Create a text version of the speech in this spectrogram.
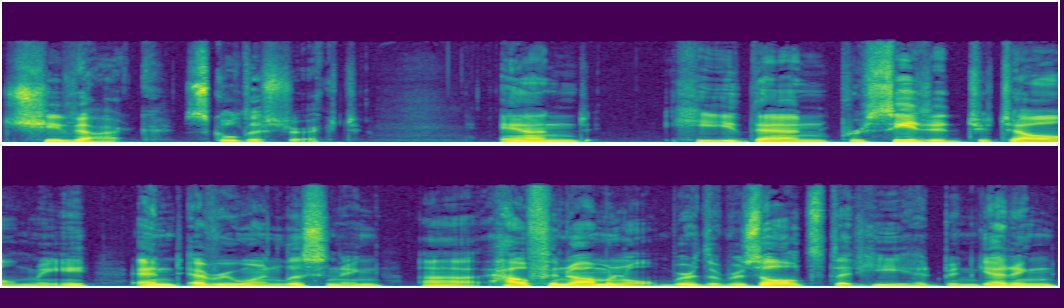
Chevak School District. And he then proceeded to tell me and everyone listening uh, how phenomenal were the results that he had been getting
